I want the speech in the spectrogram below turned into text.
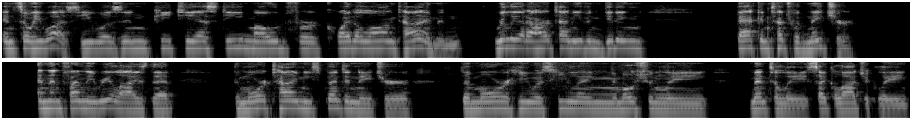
and so he was. He was in PTSD mode for quite a long time and really had a hard time even getting back in touch with nature. And then finally realized that the more time he spent in nature, the more he was healing emotionally, mentally, psychologically.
